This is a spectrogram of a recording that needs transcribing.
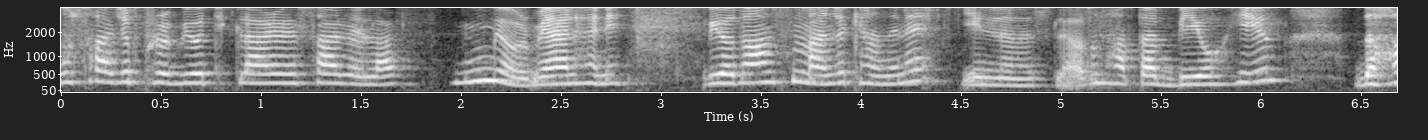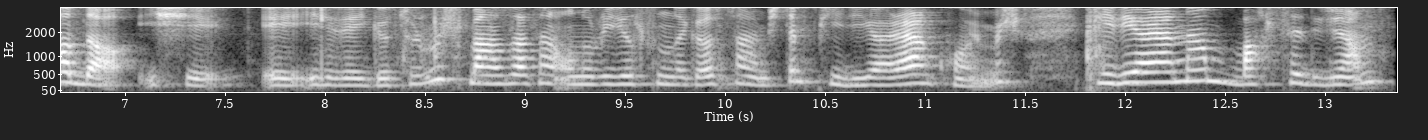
Bu sadece probiyotikler vesaireler bilmiyorum yani hani Biodance'ın bence kendine yenilemesi lazım. Hatta BioHeal daha da işi e, ileriye götürmüş. Ben zaten onu Reels'ında göstermiştim. PDRN koymuş. PDRN'den bahsedeceğim.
